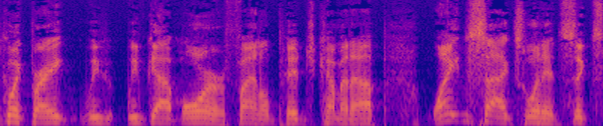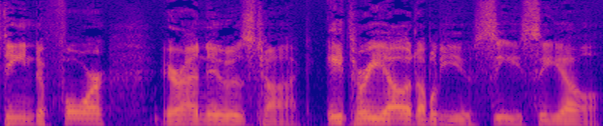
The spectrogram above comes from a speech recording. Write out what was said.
Quick break. We've, we've got more final pitch coming up. White Sox win at 16 to 4 here on News Talk. 830 WCCO.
